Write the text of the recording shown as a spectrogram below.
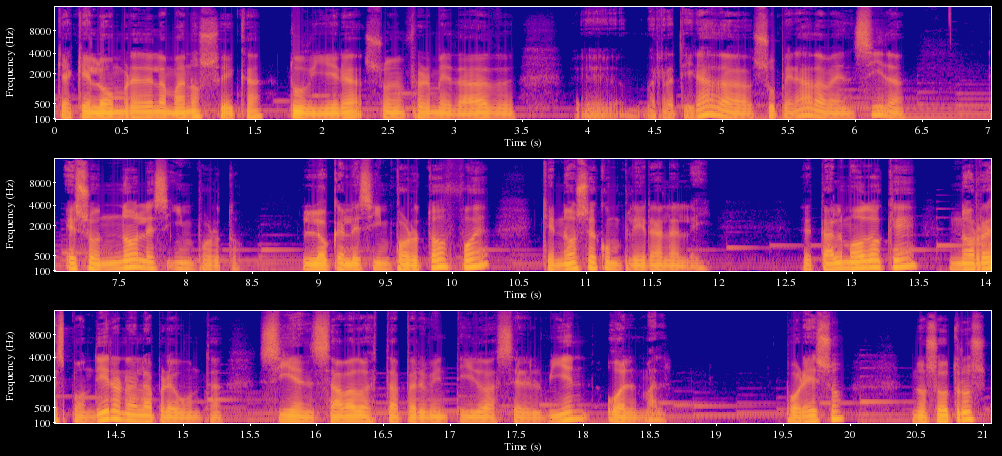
que aquel hombre de la mano seca tuviera su enfermedad eh, retirada, superada, vencida. Eso no les importó. Lo que les importó fue que no se cumpliera la ley de tal modo que no respondieron a la pregunta si en sábado está permitido hacer el bien o el mal. Por eso, nosotros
